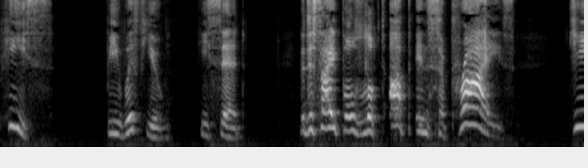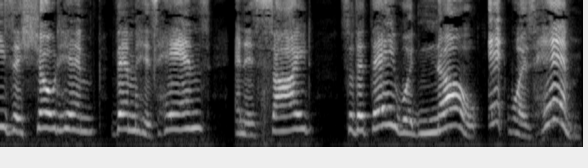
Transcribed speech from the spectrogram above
Peace be with you, he said. The disciples looked up in surprise. Jesus showed him them his hands and his side so that they would know it was him.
